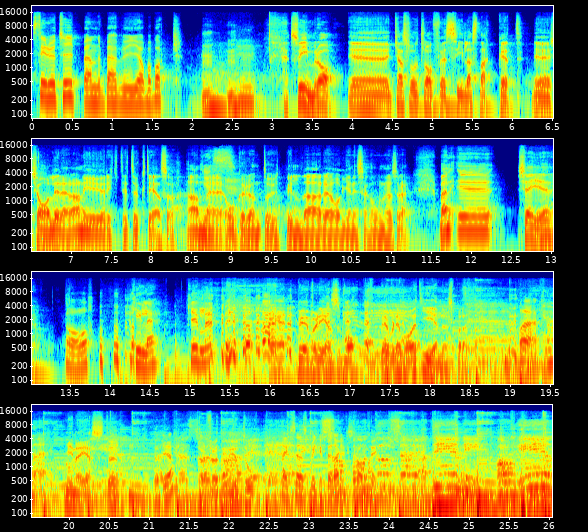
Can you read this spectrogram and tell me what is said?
stereotypen behöver vi jobba bort. Svinbra. Eh, kan slå ett slag för Sila Snacket. Eh, Charlie där, han är ju riktigt duktig alltså. Han Yes. eh, åker runt och utbildar eh, organisationer och sådär. Men eh, tjejer, Ja, Kille? kille. eh, behöver, det ens vara, behöver det vara ett genus på detta? Nej. Nej. Mina gäster, Ja. tack för att ni deltog. Tack så hemskt mycket för att jag fick komma. Det är ni om er,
